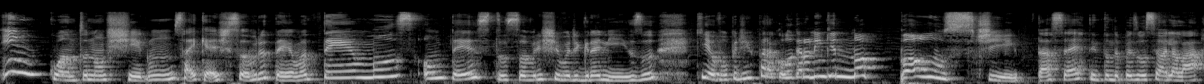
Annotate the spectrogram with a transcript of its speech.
Enquanto não chega um sidecast sobre o tema, temos um texto sobre chuva de granizo que eu vou pedir para colocar o link no post, tá certo? Então depois você olha lá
